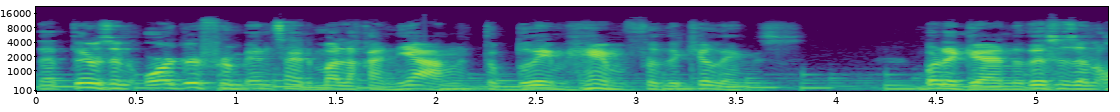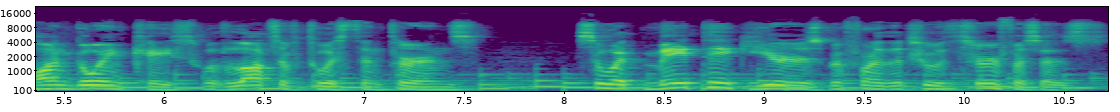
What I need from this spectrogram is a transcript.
that there's an order from inside Malacanang to blame him for the killings. But again, this is an ongoing case with lots of twists and turns, so it may take years before the truth surfaces.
